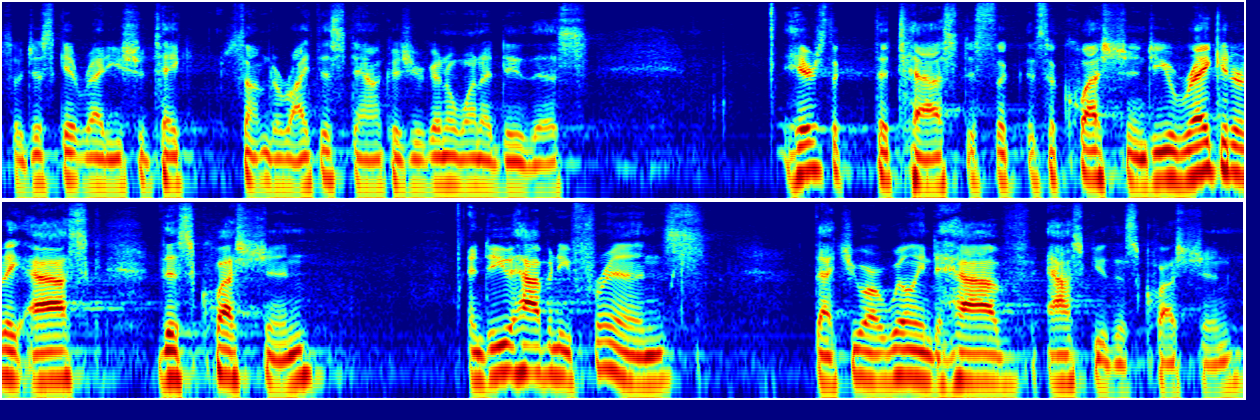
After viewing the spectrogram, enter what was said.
So just get ready. You should take something to write this down because you're going to want to do this. Here's the, the test it's, it's a question. Do you regularly ask this question? And do you have any friends that you are willing to have ask you this question?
